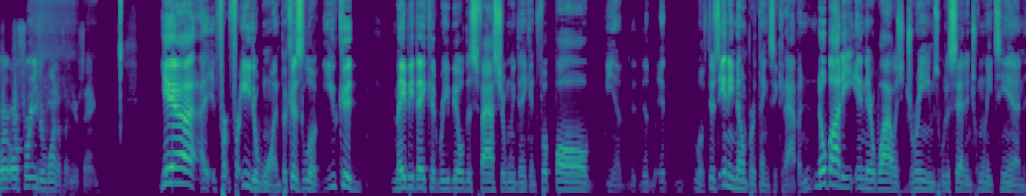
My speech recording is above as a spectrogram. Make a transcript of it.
or or for either one of them, you're saying? Yeah, for for either one, because look, you could maybe they could rebuild this faster when we think in football. You know, the, it, look, there's any number of things that could happen. Nobody in their wildest dreams would have said in 2010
